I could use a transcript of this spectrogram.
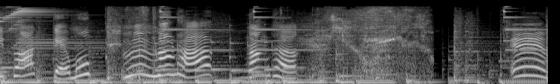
Lollipop, kẹo mút. Ừ, Ngon thật Ngon thật. Em,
